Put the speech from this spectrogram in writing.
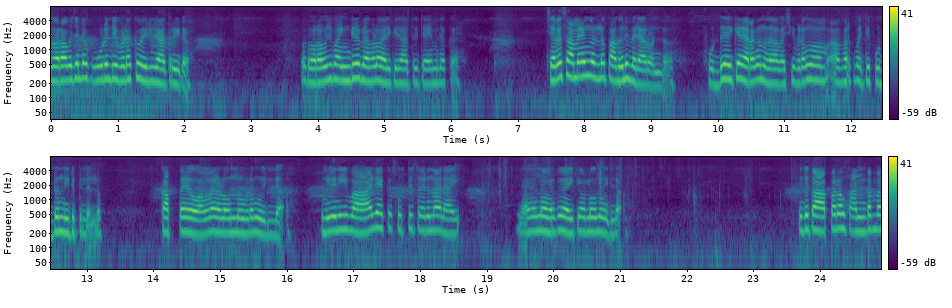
ഡോറാബുജന്റെ കൂടിന്റെ ഇവിടൊക്കെ വരും രാത്രിയിൽ അപ്പോൾ ഡോറാബുജ് ഭയങ്കര ബഹളമായിരിക്കും രാത്രി ടൈമിലൊക്കെ. ചില സമയങ്ങളിൽ പകലും വരാറുണ്ട്. ഫുഡ് കഴിക്കാൻ ഇറങ്ങുന്നതാണ് പക്ഷേ ഇവിടെ അവർക്ക് പറ്റിയ ഫുഡൊന്നും ഇരിപ്പില്ലല്ലോ. കപ്പയോ അങ്ങനെയുള്ള ഒന്നും ഇവിടെ ഇല്ല. ഇനി പിന്നെ ഈ വാഴയൊക്കെ കുത്തി തരുന്നാലായി. അല്ലാതെ ഒന്നും അവർക്ക് കഴിക്കാനുള്ളതൊന്നും ഇല്ല ഇതിന്റെ താപ്പറം കണ്ടം ബാ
